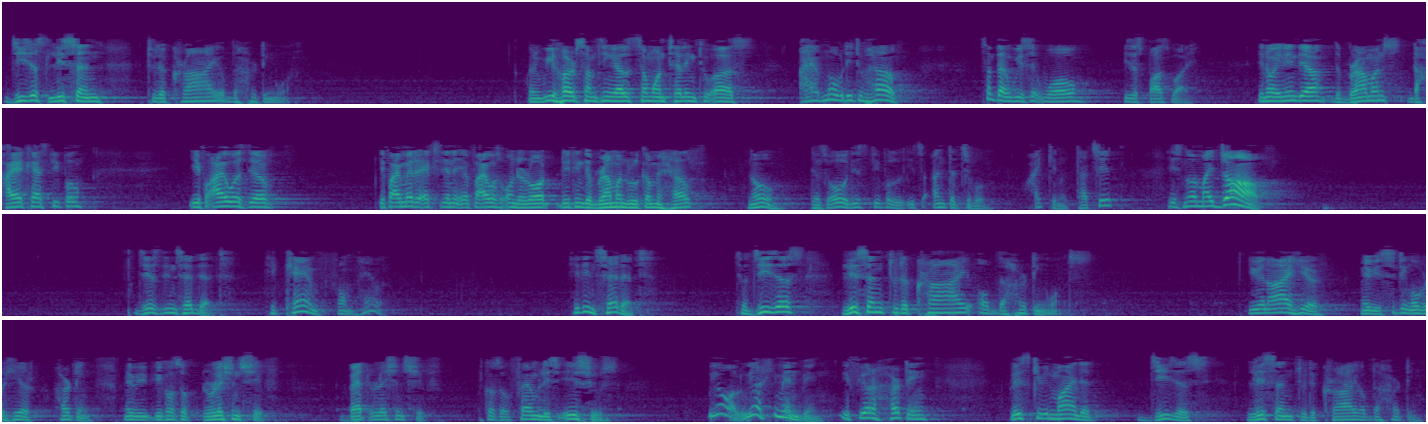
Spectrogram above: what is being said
Jesus listened to the cry of the hurting one. When we heard something else, someone telling to us, I have nobody to help. Sometimes we say, well, he just passed by. You know, in India, the Brahmins, the higher caste people, if I was there, if I made an accident, if I was on the road, do you think the Brahmin will come and help? No. They say, oh, these people, it's untouchable. I cannot touch it. It's not my job. Jesus didn't say that. He came from heaven. He didn't say that. So Jesus listened to the cry of the hurting ones. You and I here, maybe sitting over here hurting, maybe because of relationship, bad relationship, because of family's issues. We all, we are human beings. If you are hurting, please keep in mind that Jesus listened to the cry of the hurting.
